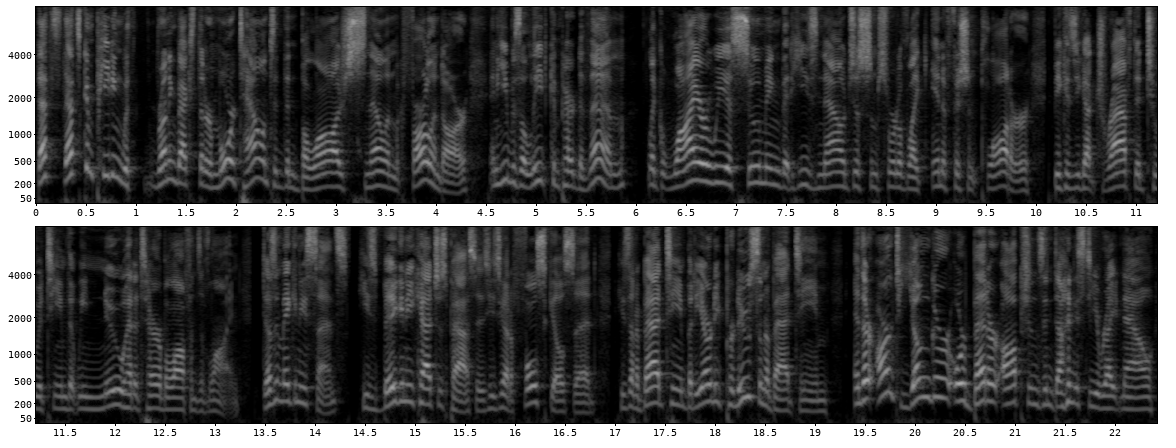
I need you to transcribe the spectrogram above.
That's that's competing with running backs that are more talented than Ballage, Snell, and McFarland are, and he was elite compared to them. Like, why are we assuming that he's now just some sort of like inefficient plotter because he got drafted to a team that we knew had a terrible offensive line? Doesn't make any sense. He's big and he catches passes. He's got a full skill set. He's on a bad team, but he already produced on a bad team. And there aren't younger or better options in Dynasty right now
